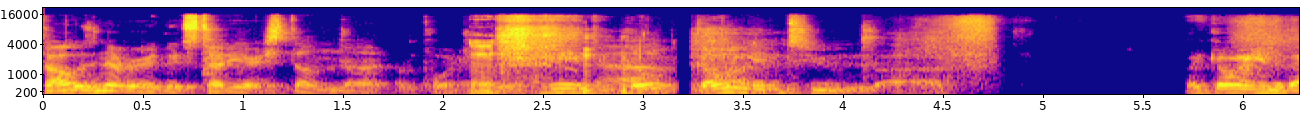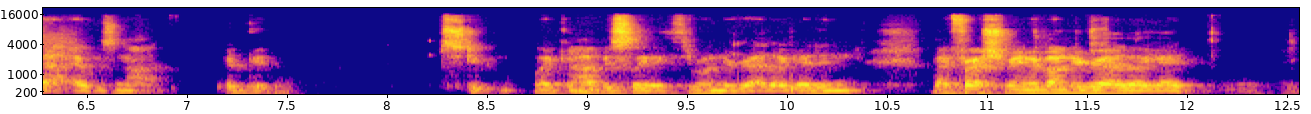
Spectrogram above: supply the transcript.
so i was never a good studier i still am not unfortunately I mean, Uh, go, going into uh, like going into that, I was not a good student. Like obviously, like through undergrad, like I didn't. My freshman year of undergrad, like I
